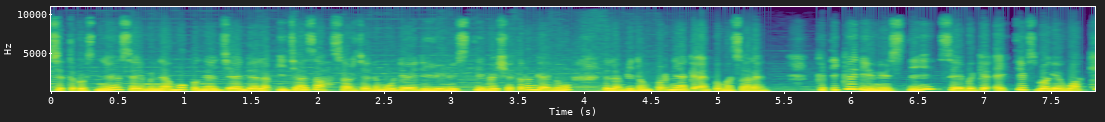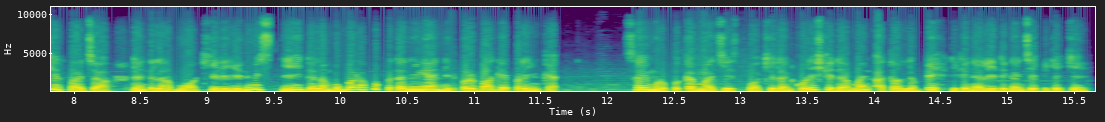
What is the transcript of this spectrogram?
Seterusnya, saya menyambung pengajian dalam ijazah sarjana muda di Universiti Malaysia Terengganu dalam bidang perniagaan pemasaran. Ketika di universiti, saya bergerak aktif sebagai wakil pelajar dan telah mewakili universiti dalam beberapa pertandingan di pelbagai peringkat. Saya merupakan Majlis Perwakilan Kolej Kediaman atau lebih dikenali dengan JPKK.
